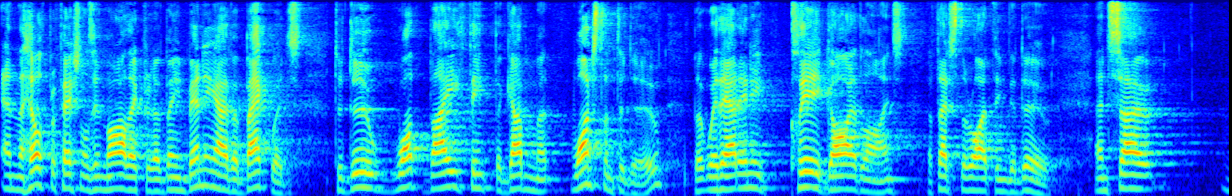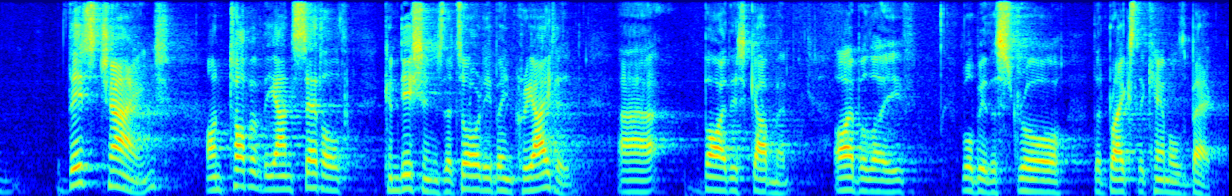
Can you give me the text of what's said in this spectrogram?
and the health professionals in my electorate have been bending over backwards to do what they think the government wants them to do, but without any clear guidelines if that's the right thing to do. And so, this change, on top of the unsettled conditions that's already been created uh, by this government, I believe will be the straw that breaks the camel's back.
